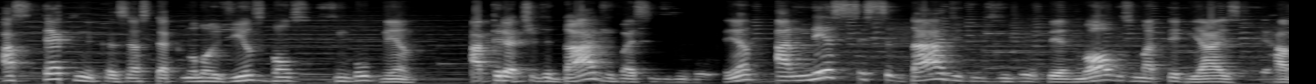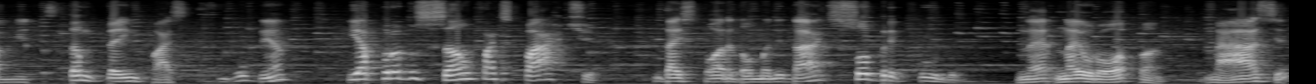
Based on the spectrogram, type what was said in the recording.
as técnicas e as tecnologias vão se desenvolvendo. A criatividade vai se desenvolvendo, a necessidade de desenvolver novos materiais e ferramentas também vai se desenvolvendo, e a produção faz parte da história da humanidade, sobretudo né, na Europa, na Ásia,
